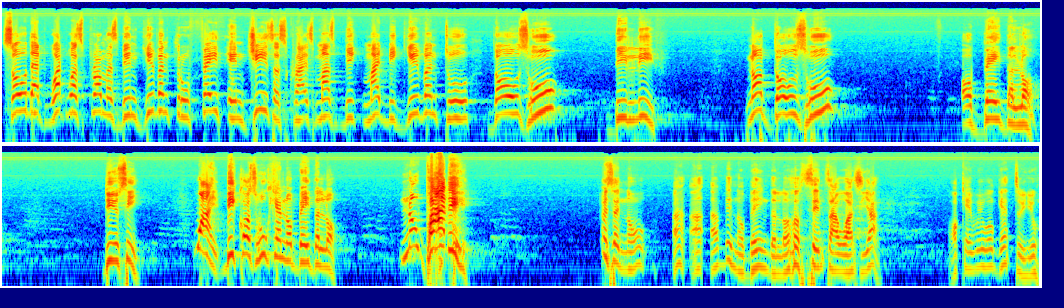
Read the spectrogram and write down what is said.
So that what was promised, being given through faith in Jesus Christ, must be, might be given to those who believe, not those who obey the law. Do you see? Why? Because who can obey the law? Nobody. I said, no, I, I, I've been obeying the law since I was young. Okay, we will get to you.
